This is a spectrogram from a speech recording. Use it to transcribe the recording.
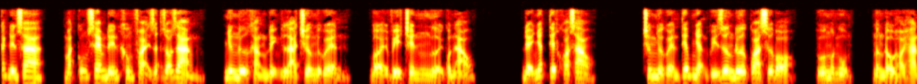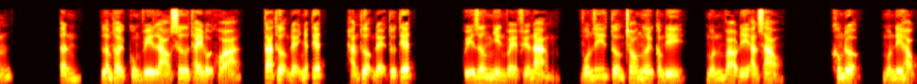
Cách đến xa, mặt cũng xem đến không phải rất rõ ràng, nhưng nữ khẳng định là Trương Nhược Uyển, bởi vì trên người quần áo. Đệ nhất tiết khóa sao? Trương Nhược Uyển tiếp nhận Quý Dương đưa qua sữa bò, uống một ngụm, ngẩng đầu hỏi hắn. "Ân, Lâm Thời cùng Vi lão sư thay đổi khóa, ta thượng đệ nhất tiết, hắn thượng đệ tứ tiết." Quý Dương nhìn về phía nàng, vốn dĩ tưởng cho ngươi cầm đi, muốn vào đi ăn sao? Không được, muốn đi học.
